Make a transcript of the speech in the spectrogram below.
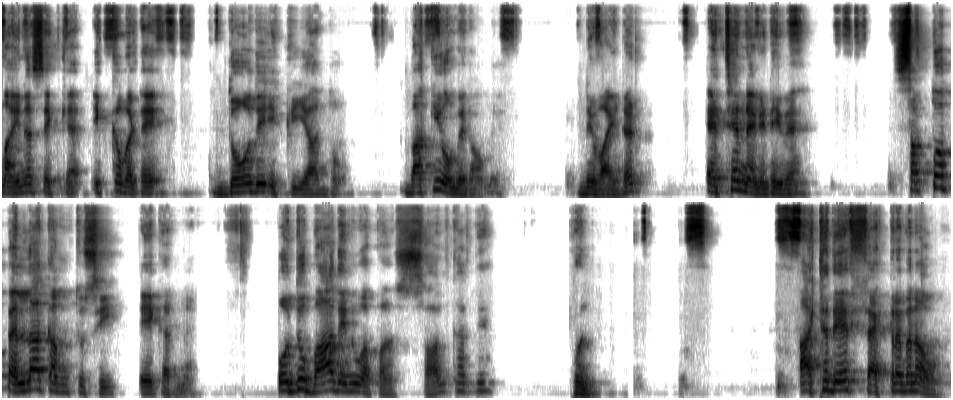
ਮਾਈਨਸ 1 ਹੈ 1 ਵਟੇ 2 ਦੀ 1 ਜਾਂ 2 ਬਾਕੀ ਉਵੇਂ ਦਾ ਉਵੇਂ ਡਿਵਾਈਡਡ ਇੱਥੇ 네ਗੇਟਿਵ ਹੈ। ਸਭ ਤੋਂ ਪਹਿਲਾ ਕੰਮ ਤੁਸੀਂ ਇਹ ਕਰਨਾ ਹੈ। ਉਦੋਂ ਬਾਅਦ ਇਹਨੂੰ ਆਪਾਂ ਸੋਲਵ ਕਰਦੇ ਹਾਂ। ਹੁਣ 8 ਦੇ ਫੈਕਟਰ ਬਣਾਓ।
